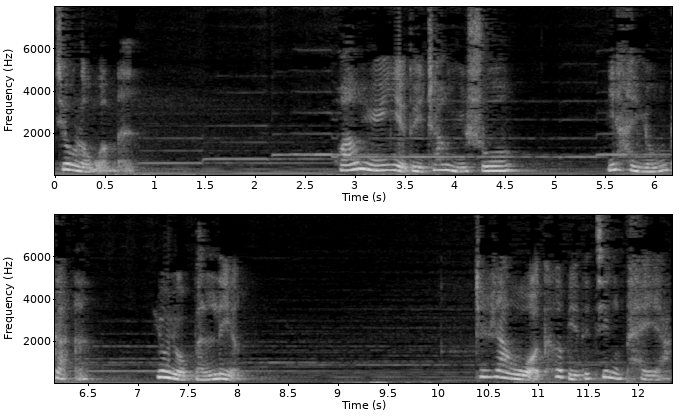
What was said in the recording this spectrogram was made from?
救了我们。”黄鱼也对章鱼说：“你很勇敢，又有本领，真让我特别的敬佩呀。”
